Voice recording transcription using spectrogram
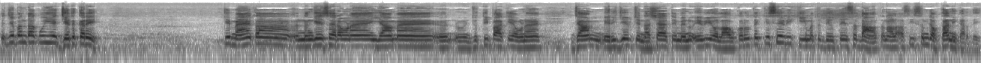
ਤੇ ਜੇ ਬੰਦਾ ਕੋਈ ਇਹ ਜਿੱਦ ਕਰੇ ਕਿ ਮੈਂ ਤਾਂ ਨੰਗੇ ਸਿਰ ਆਉਣਾ ਹੈ ਜਾਂ ਮੈਂ ਜੁੱਤੀ ਪਾ ਕੇ ਆਉਣਾ ਹੈ ਜਾਂ ਮੇਰੀ ਜੇਬ 'ਚ ਨਸ਼ਾ ਹੈ ਤੇ ਮੈਨੂੰ ਇਹ ਵੀ ਅਲਾਉ ਕਰੋ, ਤੇ ਕਿਸੇ ਵੀ ਕੀਮਤ ਦੇ ਉੱਤੇ ਸਿਧਾਂਤ ਨਾਲ ਅਸੀਂ ਸਮਝੌਤਾ ਨਹੀਂ ਕਰਦੇ।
